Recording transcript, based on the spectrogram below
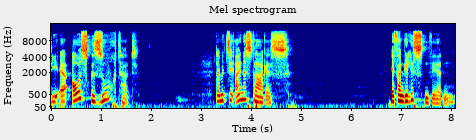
die er ausgesucht hat, damit sie eines Tages Evangelisten werden,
